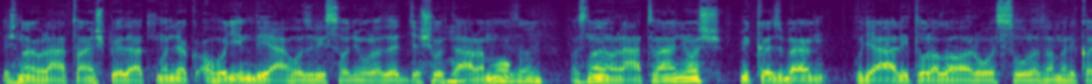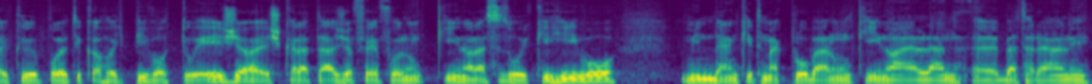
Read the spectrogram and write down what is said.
és nagyon látványos példát mondjak, ahogy Indiához viszonyul az Egyesült Államok, az nagyon látványos, miközben ugye állítólag arról szól az amerikai külpolitika, hogy pivot to Asia, és Kelet-Ázsia félfordulunk, Kína lesz az új kihívó, mindenkit megpróbálunk Kína ellen beterelni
